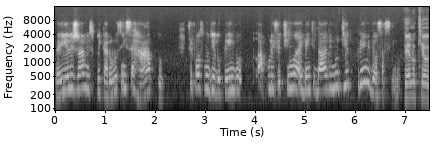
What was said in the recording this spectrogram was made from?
Né? E eles já me explicaram, assim, isso é rápido. Se fosse no dia do crime, a polícia tinha a identidade no dia do crime do assassino. Pelo que eu,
